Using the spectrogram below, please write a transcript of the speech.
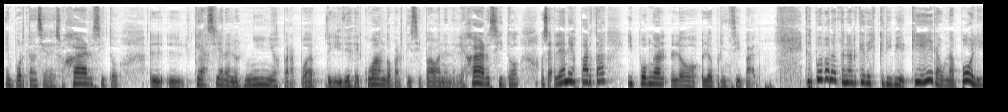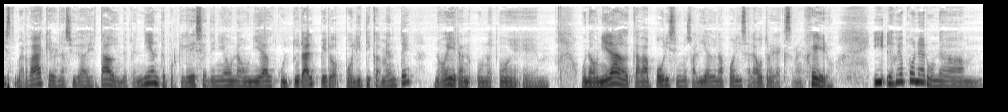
la importancia de su ejército, qué hacían a los niños para poder y desde cuándo participaban en el ejército. O sea, lean Esparta y pongan lo, lo principal. Después van a tener que describir qué era una polis, ¿verdad? Que era una ciudad de Estado independiente porque Grecia tenía una unidad cultural, pero políticamente no eran eh, una, unidad, cada polis, si uno salía de una polis a la otra era extranjero. Y les voy a poner una mm,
